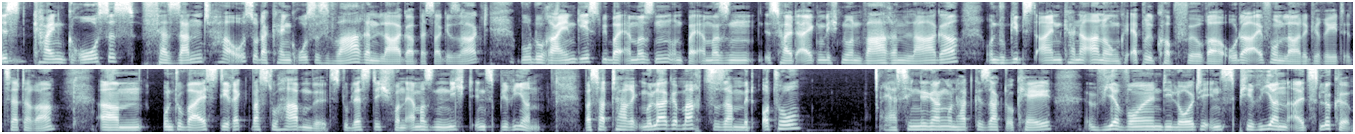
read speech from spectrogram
ist kein großes Versandhaus oder kein großes Warenlager, besser gesagt, wo du reingehst wie bei Amazon und bei Amazon ist halt eigentlich nur ein Warenlager und du gibst einen, keine Ahnung, Apple-Kopfhörer oder iPhone-Ladegerät etc. Ähm, und du weißt direkt, was du haben willst. Du lässt dich von Amazon nicht inspirieren. Was hat Tarek Müller gemacht zusammen mit Otto? Er ist hingegangen und hat gesagt, okay, wir wollen die Leute inspirieren als Lücke.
